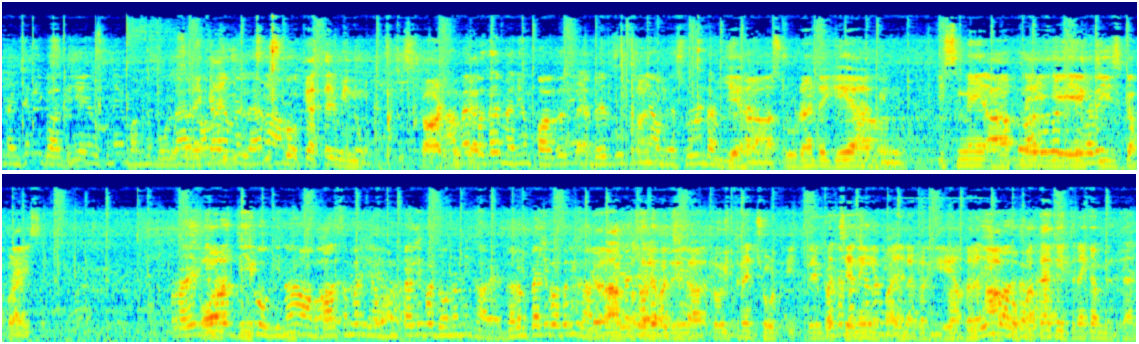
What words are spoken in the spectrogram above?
मेंशन की बात है उसने हमें बोला उसने तो कहा हमने हमें लेना। इसको कहते हैं मीनू इस कार्ड को हमें पता है मैंने पागल नहीं है बेवकूफ़ नहीं हम स्टूडेंट हैं। ये हाँ स्टूडेंट है ये है मीनू। इसमें आपने ये एक चीज़ का प्राइस है। और बात ठीक होगी ना आप बात समझ गए हम पहली बार डोनर नहीं खा रहे गरम पहली बार तो नहीं खा यार रहे आप या पता छोटे है बच्चे भतीजा, तो इतने छोटे इतने छोटे बच्चे नहीं बच्चे है भाई नहीं। अगर ये हाँ, तो अगर यही आपको बात पता है है। कि इतने का मिलता है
